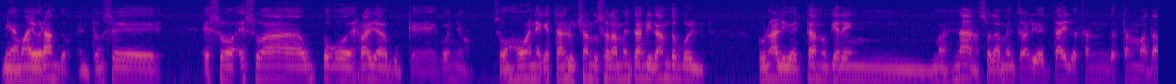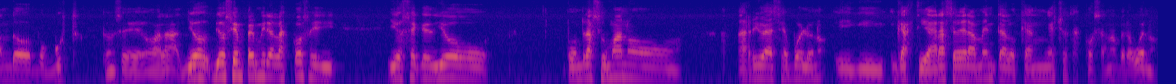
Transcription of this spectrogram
mi mamá llorando. Entonces, eso, eso da un poco de rabia porque, coño, son jóvenes que están luchando solamente, están gritando por, una libertad, no quieren más nada, solamente una libertad y lo están, lo están matando por gusto. Entonces, ojalá, Dios, Dios siempre mira las cosas y, yo sé que Dios pondrá su mano arriba de ese pueblo, ¿no? Y, castigará severamente a los que han hecho estas cosas, ¿no? Pero bueno,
